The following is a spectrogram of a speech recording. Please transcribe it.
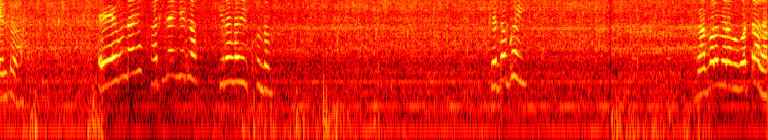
వెళ్తుందా ఏమున్నది అట్లనే ఇక స్థిరంగా తీసుకుందాం. పెద్ద గొయ్యి. రబ్బల మిరమ కొట్టాలా?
